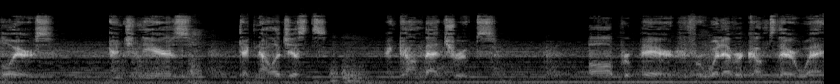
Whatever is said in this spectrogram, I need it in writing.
lawyers, engineers, technologists, and combat troops, all prepared for whatever comes their way.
